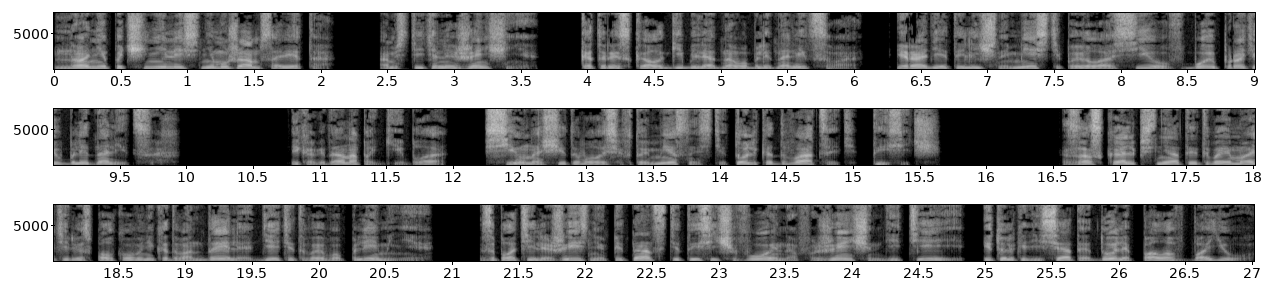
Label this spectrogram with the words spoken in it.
но они подчинились не мужам совета, а мстительной женщине, которая искала гибели одного бледнолицего и ради этой личной мести повела Сиу в бой против бледнолицых. И когда она погибла, Сиу насчитывалось в той местности только 20 тысяч. За скальп, снятый твоей матерью с полковника Дванделя, дети твоего племени заплатили жизнью 15 тысяч воинов, женщин, детей, и только десятая доля пала в бою.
